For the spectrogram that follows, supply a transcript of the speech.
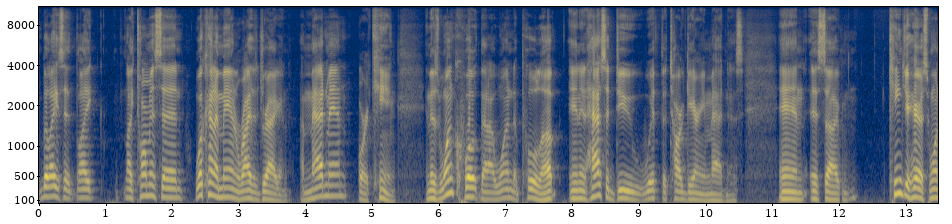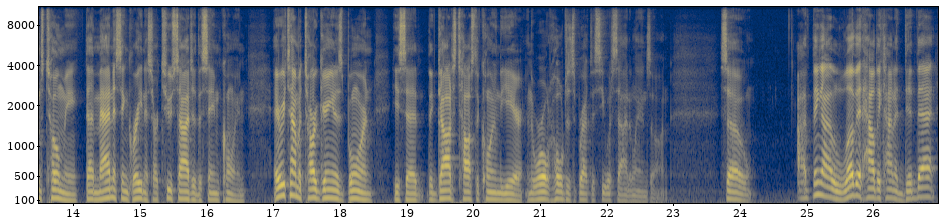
but like I said, like like Tormund said, what kind of man rides a dragon? A madman or a king? And there's one quote that I wanted to pull up, and it has to do with the Targaryen madness. And it's uh, King Jaehaerys once told me that madness and greatness are two sides of the same coin. Every time a Targaryen is born, he said, the gods toss the coin in the air, and the world holds its breath to see what side it lands on. So I think I love it how they kind of did that.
